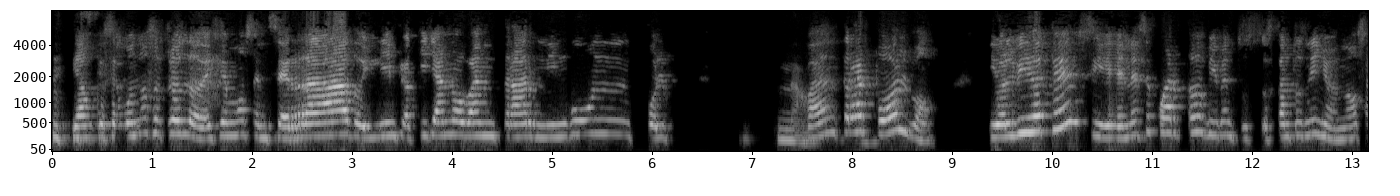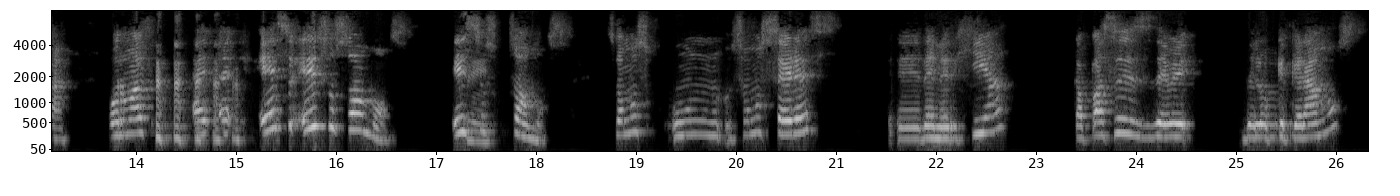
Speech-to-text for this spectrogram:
y aunque según nosotros lo dejemos encerrado y limpio, aquí ya no va a entrar ningún polvo. No. Va a entrar polvo. Y olvídate si en ese cuarto viven tus, están tus niños, ¿no? O sea, formas, eso, eso somos, eso somos somos, un, somos seres eh, de energía, capaces de, lo que queramos,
